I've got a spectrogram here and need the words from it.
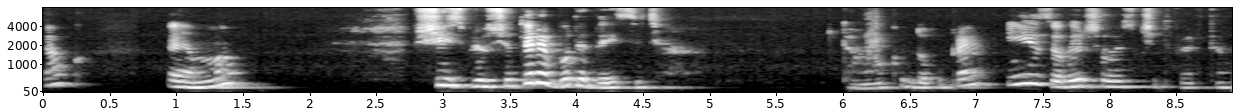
Так, М. 6 плюс 4 буде 10. Так, добре. І залишилось четверте.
